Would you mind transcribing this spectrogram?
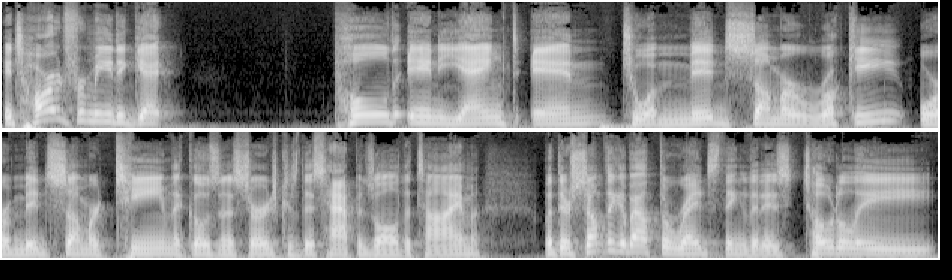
it's hard for me to get pulled in, yanked in to a midsummer rookie or a midsummer team that goes in a surge because this happens all the time. But there's something about the Reds thing that is totally,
